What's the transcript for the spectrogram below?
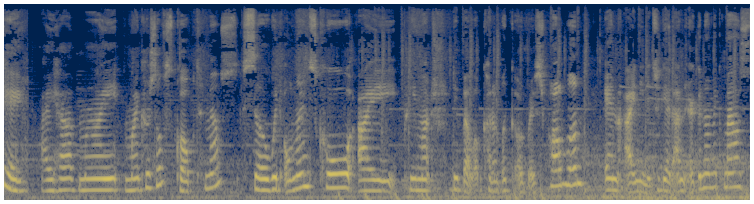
Okay, I have my Microsoft Sculpt mouse. So with online school, I pretty much developed kind of like a wrist problem and I needed to get an ergonomic mouse.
